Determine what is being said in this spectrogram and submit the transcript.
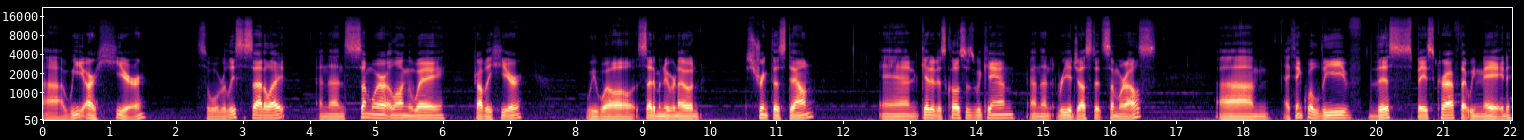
Uh, we are here so we'll release the satellite, and then somewhere along the way, probably here, we will set a maneuver node, shrink this down, and get it as close as we can, and then readjust it somewhere else. Um, I think we'll leave this spacecraft that we made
